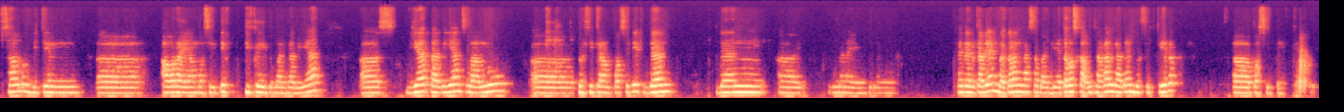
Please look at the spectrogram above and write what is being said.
selalu bikin uh, aura yang positif di kehidupan kalian uh, biar kalian selalu uh, berpikiran positif dan dan uh, gimana ya gimana ya dan kalian bakal ngerasa bahagia terus kalau misalkan kalian berpikir uh, positif kayak gitu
